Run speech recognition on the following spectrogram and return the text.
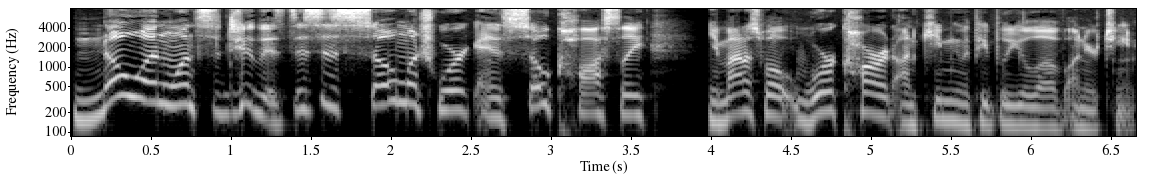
No one wants to do this. This is so much work and it's so costly. You might as well work hard on keeping the people you love on your team.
